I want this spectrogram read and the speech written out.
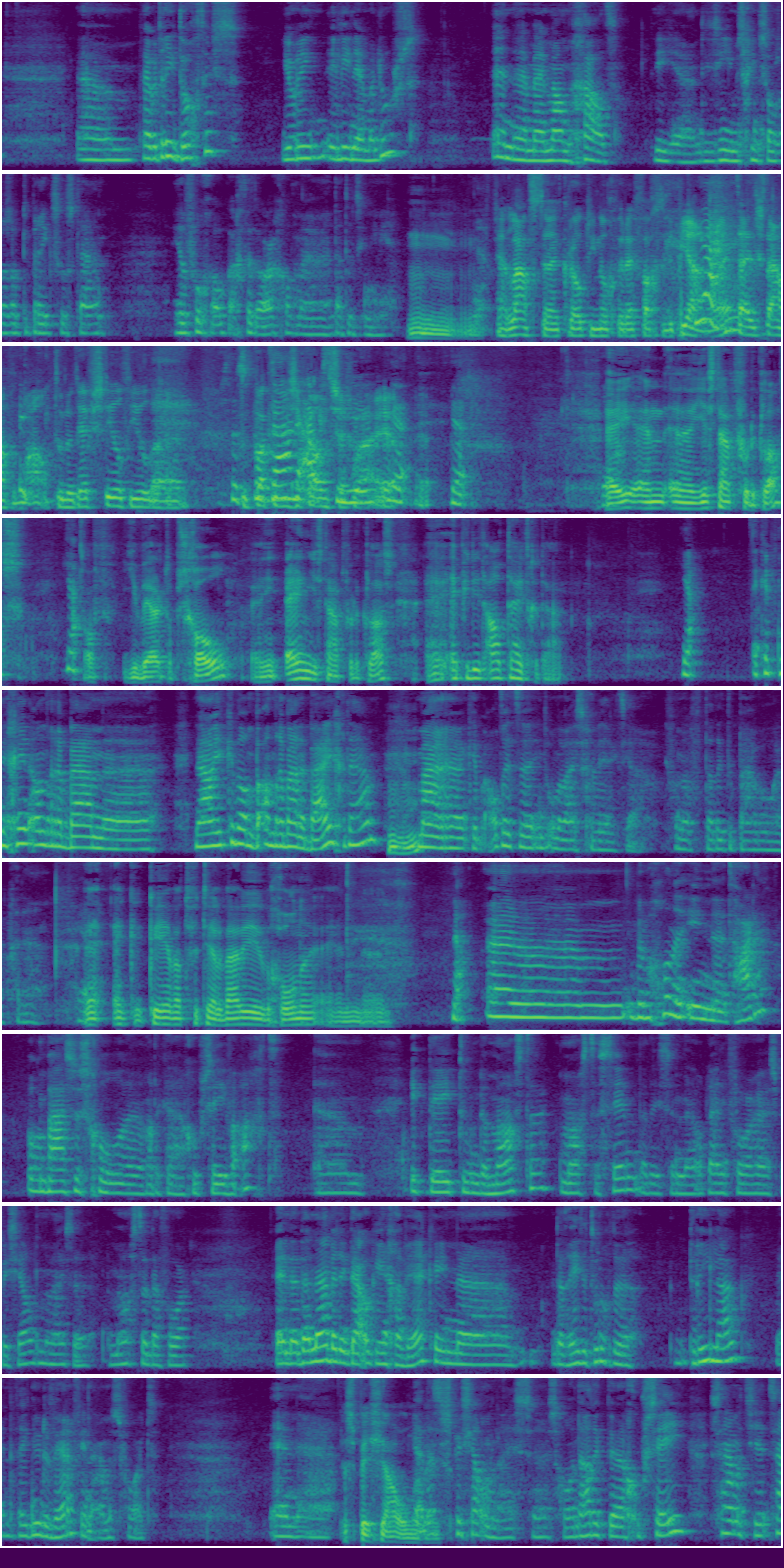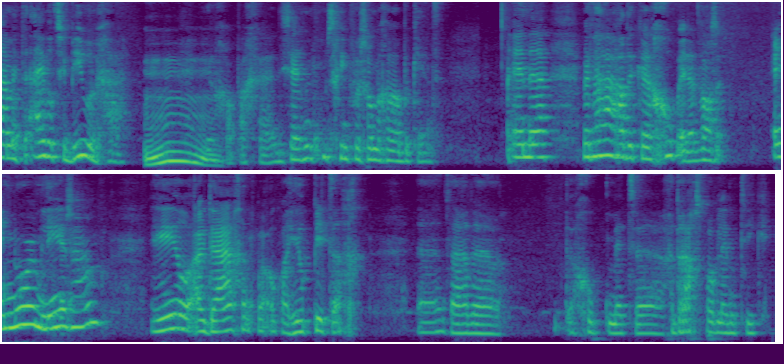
Ehm, we hebben drie dochters: Jorien, Eline en Marloes. En mijn man Gaalt. Die, uh, die zie je misschien soms als op de preekstoel staan. Heel vroeger ook achter het orgel, maar dat doet hij niet meer. Mm. Ja. ja. laatst uh, kroop hij nog weer even achter de piano ja. hè, tijdens het avondmaal. Toen het even stil viel, uh, dus toen pakte hij zijn kans, zeg maar. Ja. ja. ja. Hey, en je staat voor de klas. Ja. Of je werkt op school en, en je staat voor de klas. heb je dit altijd gedaan? Ja, ik heb geen andere baan nou, ik heb wel andere banen bij gedaan. Mhm. Maar uh, ik heb altijd uh, in het onderwijs gewerkt, ja. Vanaf dat ik de PABO heb gedaan. Ja. En, eh, en, kun je wat vertellen? Waar ben je begonnen? En, Nou, uh, ik ben begonnen in het Harde. Op een basisschool had ik groep 7, 8. Um, ik deed toen de master, Master SEN. Dat is een opleiding voor speciaal onderwijs, de, master daarvoor. En daarna ben ik daar ook in gaan werken. In, dat heette toen nog de Drieluik. En dat heet nu de Werf in Amersfoort. En, uh, een speciaal onderwijs? Ja, dat is een speciaal onderwijsschool. En daar had ik de groep C samen, samen met de Eibeltje Bieuwenga. Mm. Heel grappig. Die zijn misschien voor sommigen wel bekend. En uh, met haar had ik een groep en dat was enorm leerzaam. Heel uitdagend, maar ook wel heel pittig. Uh, het waren de, de groep met gedragsproblematiek.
